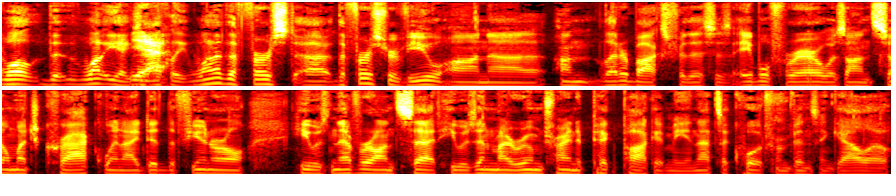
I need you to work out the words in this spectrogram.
Well, the one yeah, exactly. One of the first uh, the first review on uh, on Letterbox for this is Abel Ferrara was on so much crack when I did the funeral. He was never on set. He was in my room trying to pickpocket me, and that's a quote from Vincent Gallo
